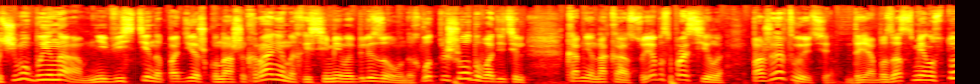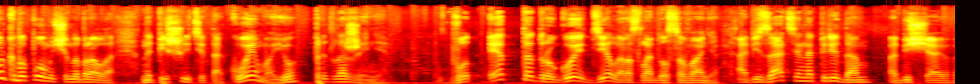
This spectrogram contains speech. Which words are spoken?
Почему бы и нам не ввести на поддержку наших раненых и семей мобилизованных? Вот пришел бы водитель ко мне на кассу, я бы спросила, пожертвуете? Да я бы за смену столько бы помощи набрала. Напишите такое мое предложение. Вот это другое дело, расслабился Ваня. Обязательно передам, обещаю.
